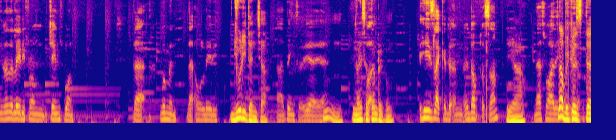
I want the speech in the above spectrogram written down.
you know, the lady from James Bond. That woman, that old lady. ஜூடி டென்ச்சா I think so. Yeah, yeah. நைஸாக தான் இருக்கும் He's like a, an adopted son. Yeah. That's why they. No, because the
